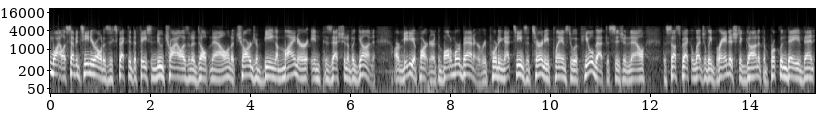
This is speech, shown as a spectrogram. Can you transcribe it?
Meanwhile, a 17-year-old is expected to face a new trial as an adult now on a charge of being a minor in possession of a gun. Our media partner at the Baltimore Banner reporting that teen's attorney plans to appeal that decision now. The suspect allegedly brandished a gun at the Brooklyn Day event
